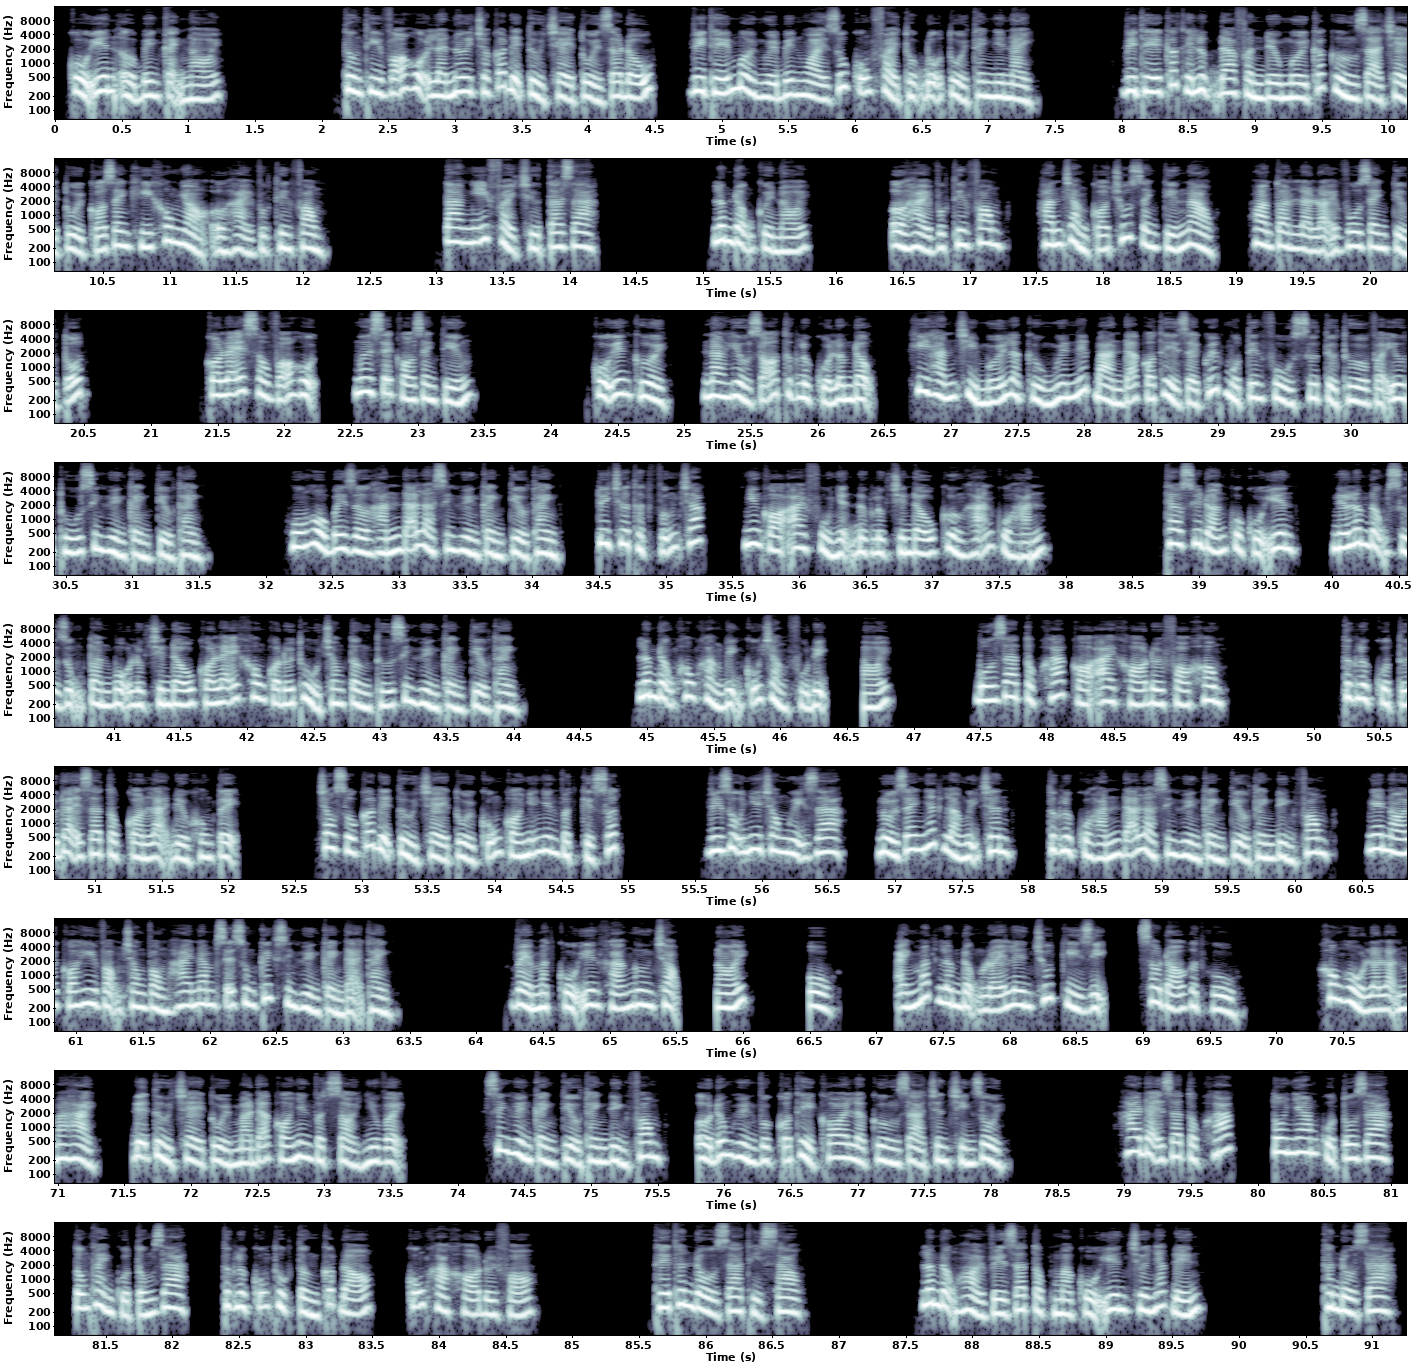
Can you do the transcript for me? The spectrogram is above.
Cổ Yên ở bên cạnh nói: Thường thì võ hội là nơi cho các đệ tử trẻ tuổi giao đấu, vì thế mời người bên ngoài giúp cũng phải thuộc độ tuổi thanh niên này. Vì thế các thế lực đa phần đều mời các cường giả trẻ tuổi có danh khí không nhỏ ở Hải vực Thiên Phong. Ta nghĩ phải trừ ta ra. Lâm Động cười nói, ở Hải vực Thiên Phong, hắn chẳng có chút danh tiếng nào, hoàn toàn là loại vô danh tiểu tốt. Có lẽ sau võ hội, ngươi sẽ có danh tiếng. Cổ Yên cười, nàng hiểu rõ thực lực của Lâm Động, khi hắn chỉ mới là cửu nguyên niết bàn đã có thể giải quyết một tiên phù sư tiểu thừa và yêu thú sinh huyền cảnh tiểu thành. Huống hồ bây giờ hắn đã là sinh huyền cảnh tiểu thành, tuy chưa thật vững chắc, nhưng có ai phủ nhận được lực chiến đấu cường hãn của hắn. Theo suy đoán của Cổ Yên, nếu Lâm Động sử dụng toàn bộ lực chiến đấu có lẽ không có đối thủ trong tầng thứ sinh huyền cảnh tiểu thành. Lâm Động không khẳng định cũng chẳng phủ định, nói: "Bốn gia tộc khác có ai khó đối phó không?" Thực lực của tứ đại gia tộc còn lại đều không tệ. Trong số các đệ tử trẻ tuổi cũng có những nhân vật kiệt xuất. Ví dụ như trong Ngụy gia, nổi danh nhất là Ngụy Chân, thực lực của hắn đã là sinh huyền cảnh tiểu thành đỉnh phong, nghe nói có hy vọng trong vòng 2 năm sẽ xung kích sinh huyền cảnh đại thành. Vẻ mặt Cổ Yên khá ngưng trọng, nói: "Ồ." Ánh mắt Lâm Động lóe lên chút kỳ dị, sau đó gật gù. Không hổ là loạn ma hải, đệ tử trẻ tuổi mà đã có nhân vật giỏi như vậy. Sinh huyền cảnh tiểu thành đỉnh phong, ở Đông Huyền vực có thể coi là cường giả chân chính rồi. Hai đại gia tộc khác, Tô Nham của Tô gia, Tống Thành của Tống gia, thực lực cũng thuộc tầng cấp đó, cũng khá khó đối phó. Thế thân đồ gia thì sao? Lâm Động hỏi về gia tộc mà Cổ Yên chưa nhắc đến. Thân đồ gia.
